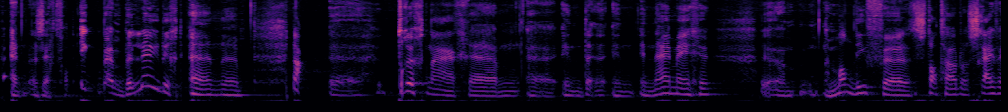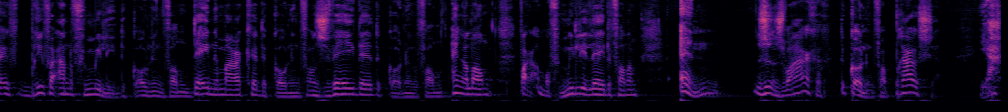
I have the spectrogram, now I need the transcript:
En zegt van, ik ben beledigd. En eh, nou, eh, terug naar ehm, eh, in, in, in Nijmegen. Een manlief, eh stadhouder, schrijf even brieven aan de familie. De koning van Denemarken, de koning van Zweden, de koning van Engeland. waren allemaal familieleden van hem. En zijn zwager, de koning van Pruisen. Ja,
